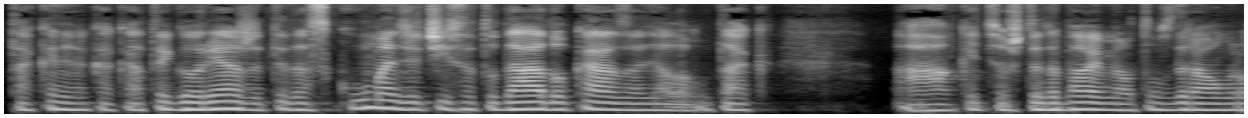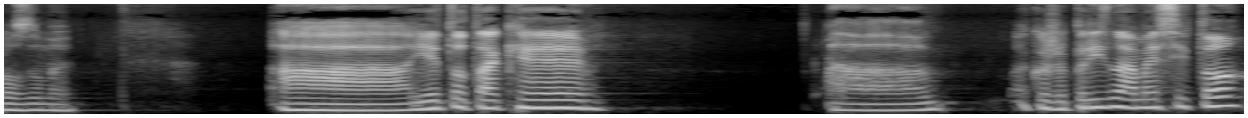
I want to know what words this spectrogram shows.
taká nejaká kategória, že teda skúmať, že či sa to dá dokázať, alebo tak. A keď sa už teda bavíme o tom zdravom rozume. A je to také, a, akože priznáme si to,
